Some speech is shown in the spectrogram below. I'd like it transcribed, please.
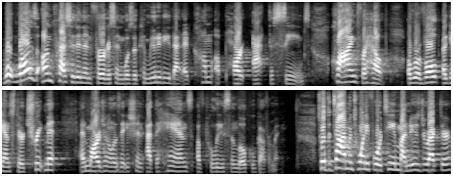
What was unprecedented in Ferguson was a community that had come apart at the seams, crying for help, a revolt against their treatment and marginalization at the hands of police and local government. So at the time in 2014, my news director,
